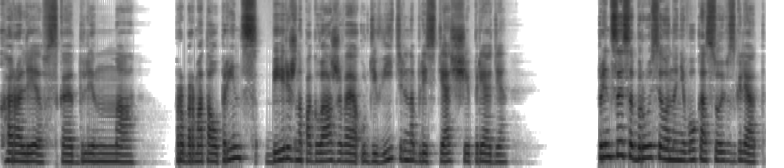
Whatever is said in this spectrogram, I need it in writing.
«Королевская длина!» – пробормотал принц, бережно поглаживая удивительно блестящие пряди. Принцесса бросила на него косой взгляд.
